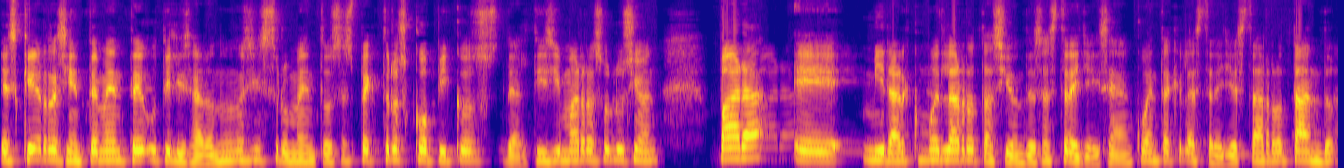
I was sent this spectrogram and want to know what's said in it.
es que recientemente utilizaron unos instrumentos espectroscópicos de altísima resolución para eh, mirar cómo es la rotación de esa estrella y se dan cuenta que la estrella está rotando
